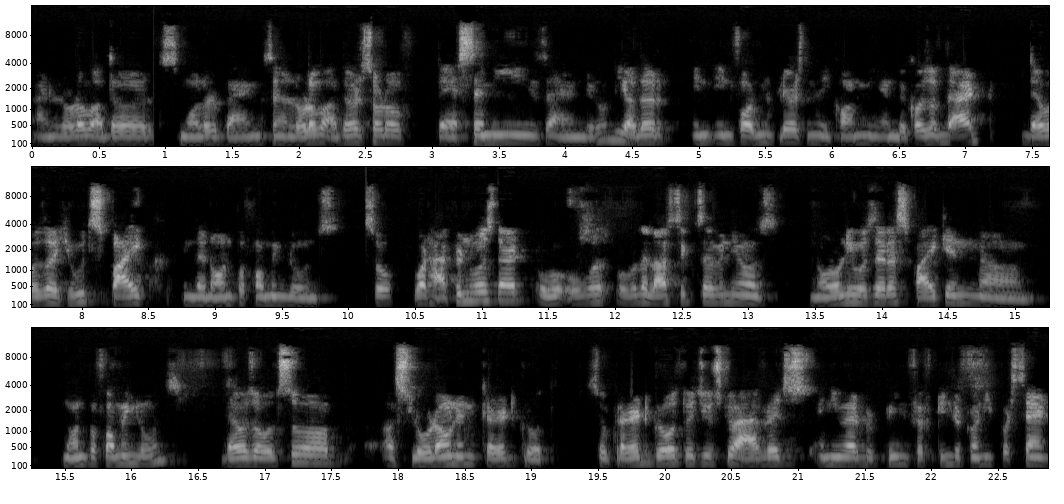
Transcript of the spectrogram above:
and a lot of other smaller banks and a lot of other sort of the SMEs and you know the other in, informal players in the economy. And because of that, there was a huge spike in the non-performing loans. So what happened was that over over the last six seven years, not only was there a spike in um, non-performing loans, there was also a, a slowdown in credit growth. So credit growth, which used to average anywhere between 15 to 20 percent,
